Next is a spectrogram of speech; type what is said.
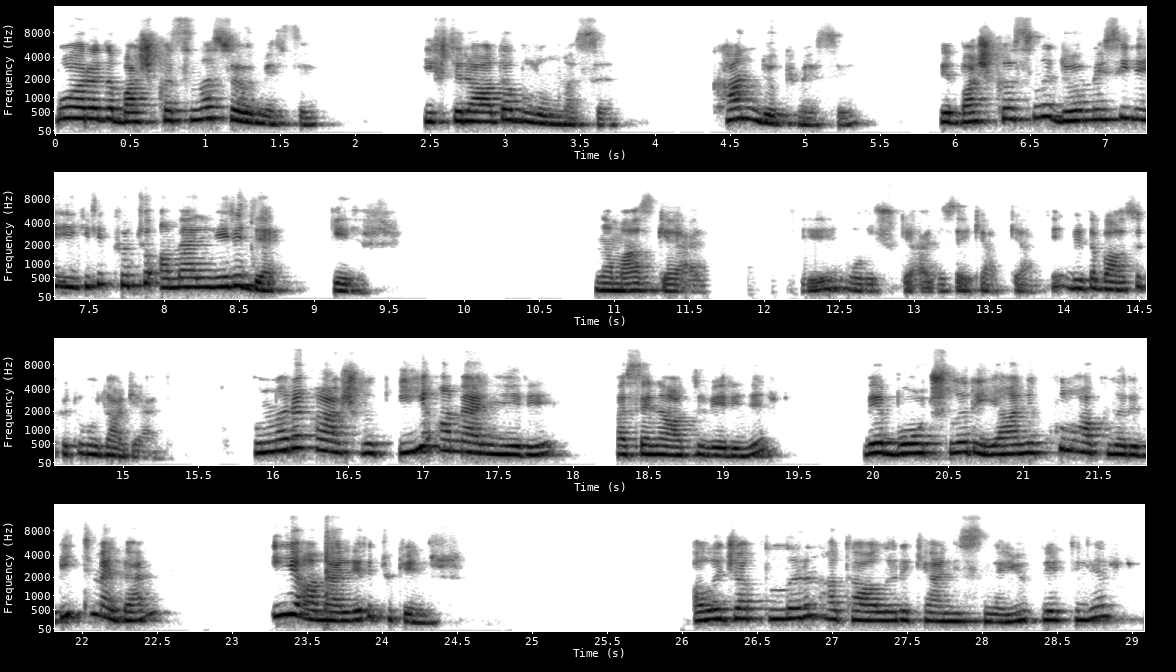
Bu arada başkasına sövmesi, iftirada bulunması, kan dökmesi ve başkasını dövmesiyle ilgili kötü amelleri de gelir. Namaz geldi, oruç geldi, zekat geldi. Bir de bazı kötü huylar geldi. Bunlara karşılık iyi amelleri, hasenatı verilir ve borçları yani kul hakları bitmeden iyi amelleri tükenir. Alacaklıların hataları kendisine yükletilir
